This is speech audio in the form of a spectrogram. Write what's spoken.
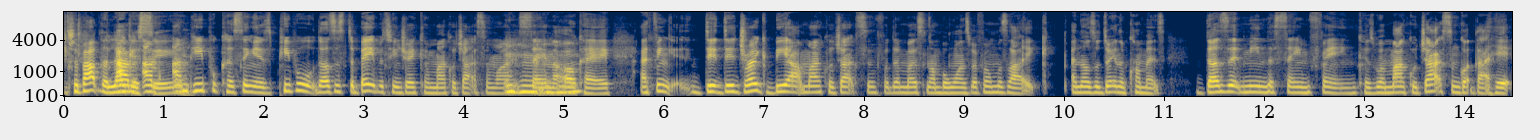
It's about the legacy. And, and people, because thing is, people there was this debate between Drake and Michael Jackson, right? Mhm, saying that mhm. okay, I think did did Drake beat out Michael Jackson for the most number ones? But everyone was like, and there was a debate in the comments. Does it mean the same thing? Because when Michael Jackson got that hit,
